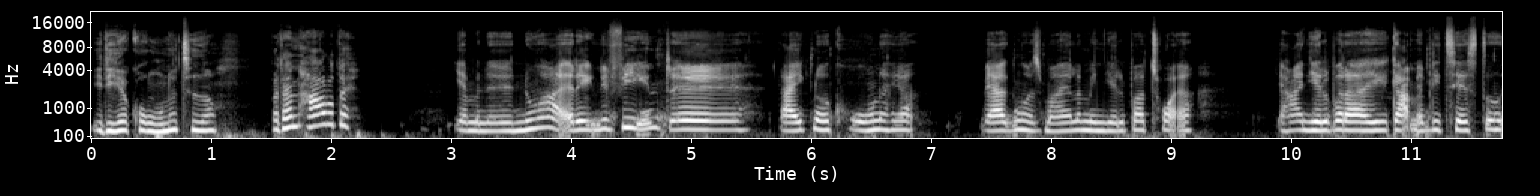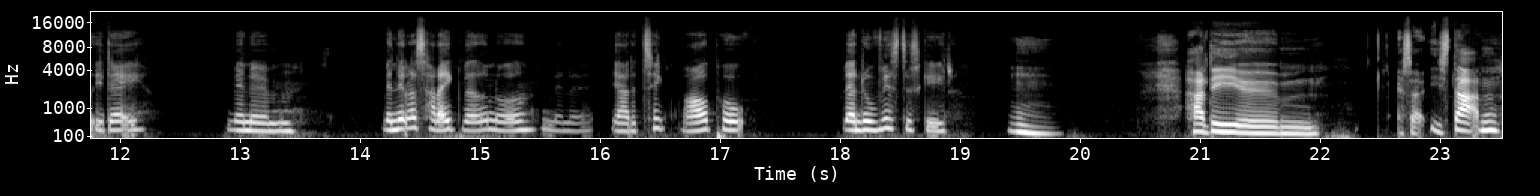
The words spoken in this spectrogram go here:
i de her coronatider. Hvordan har du det? Jamen, øh, nu har jeg det egentlig fint. Øh, der er ikke noget corona her. Hverken hos mig eller min hjælper, tror jeg. Jeg har en hjælper, der er i gang med at blive testet i dag. Men, øh, men ellers har der ikke været noget. Men øh, jeg har det tænkt meget på, hvad hvis det skete. Mm. Har det, øh, altså i starten,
